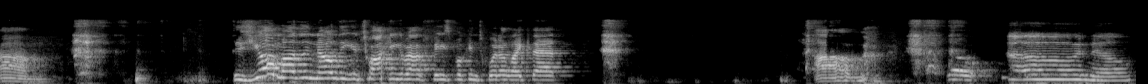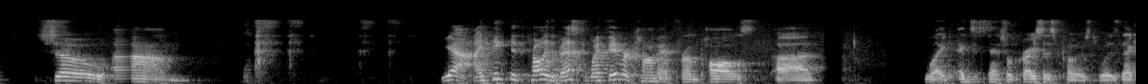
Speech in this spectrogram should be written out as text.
Um, does your mother know that you're talking about Facebook and Twitter like that? Um, so, oh no. so, um, yeah, I think that probably the best, my favorite comment from Paul's, uh, like existential crisis post was that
